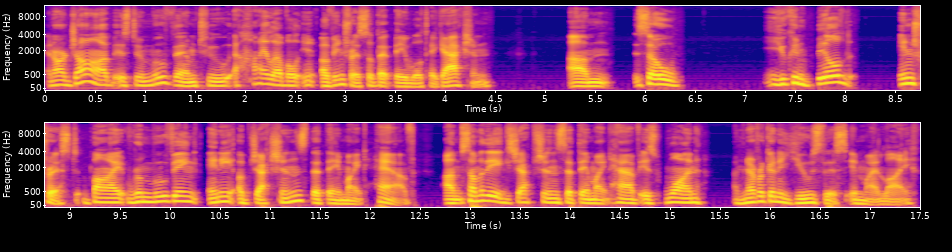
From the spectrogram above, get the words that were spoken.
And our job is to move them to a high level of interest so that they will take action. Um, so you can build interest by removing any objections that they might have. Um, some of the exceptions that they might have is one, I'm never going to use this in my life.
